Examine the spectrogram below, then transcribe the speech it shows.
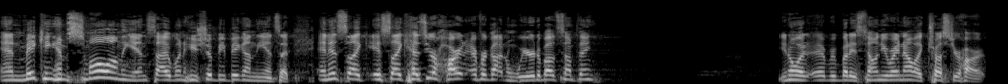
and making him small on the inside when he should be big on the inside. And it's like, it's like, has your heart ever gotten weird about something? You know what everybody's telling you right now? Like, trust your heart.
